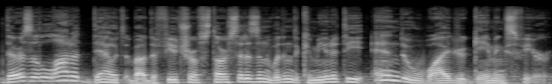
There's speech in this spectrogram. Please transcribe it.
There is a lot of doubt about the future of Star Citizen within the community and the wider gaming sphere.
